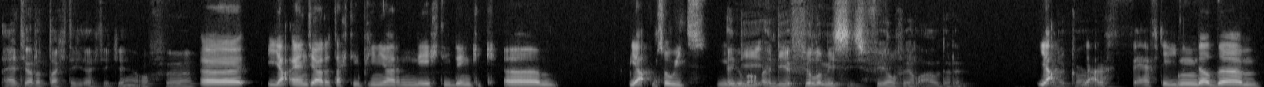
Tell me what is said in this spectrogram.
eind jaren 80, dacht ik, hè? Of, uh... Uh, ja, eind jaren 80, begin jaren 90, denk ik. Um, ja, zoiets. En die, en die film is, is veel, veel ouder, hè? Ja, jaren 50. Ik denk dat um,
